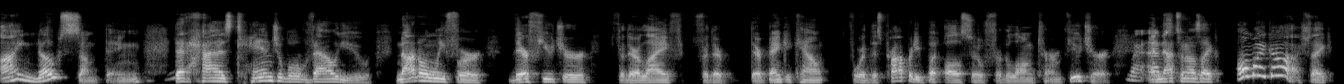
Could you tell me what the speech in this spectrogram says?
I know something mm-hmm. that has tangible value, not only for their future, for their life, for their, their bank account, for this property, but also for the long-term future. Right, and that's when I was like, oh my gosh, like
